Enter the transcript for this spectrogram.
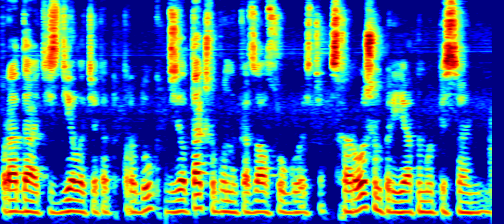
продать, сделать этот продукт, сделать так, чтобы он оказался у гостя с хорошим, приятным описанием.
